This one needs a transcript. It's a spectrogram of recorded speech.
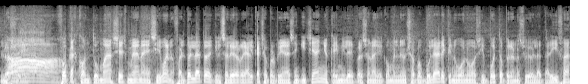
lo No. sé, focas contumaces, me van a decir, bueno, faltó el dato de que el salario real cayó por primera vez en 15 años, que hay miles de personas que comen en ollas populares, que no hubo nuevos impuestos, pero no subió la tarifa,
